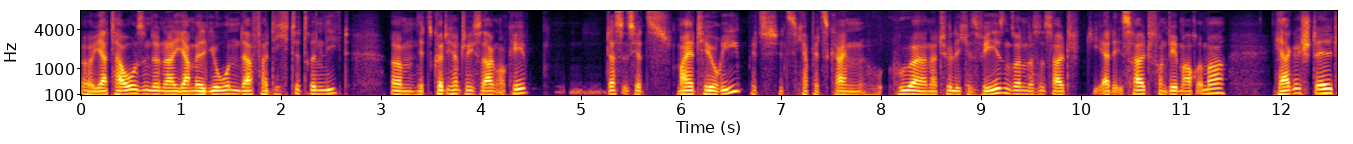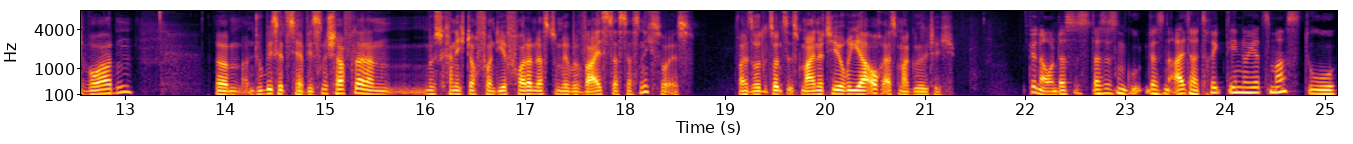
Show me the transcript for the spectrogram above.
äh, Jahrtausenden oder Jahrmillionen da verdichtet drin liegt. Ähm, jetzt könnte ich natürlich sagen, okay, das ist jetzt meine Theorie. Jetzt, jetzt, ich habe jetzt kein höher natürliches Wesen, sondern das ist halt, die Erde ist halt von wem auch immer hergestellt worden. Ähm, du bist jetzt der Wissenschaftler, dann muss, kann ich doch von dir fordern, dass du mir beweist, dass das nicht so ist. Weil so, sonst ist meine Theorie ja auch erstmal gültig. Genau, und das ist, das ist ein das ist ein alter Trick, den du jetzt machst. Du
